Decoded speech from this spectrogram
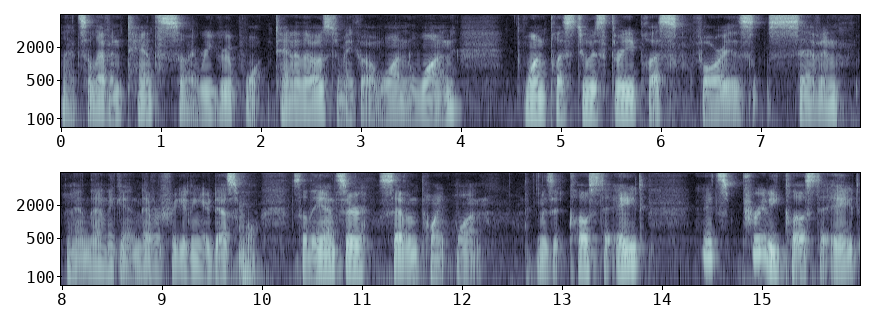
That's 11 tenths, so I regroup 10 of those to make a 1, 1. 1 plus 2 is 3, plus 4 is 7. And then again, never forgetting your decimal. So the answer, 7.1. Is it close to 8? It's pretty close to 8.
